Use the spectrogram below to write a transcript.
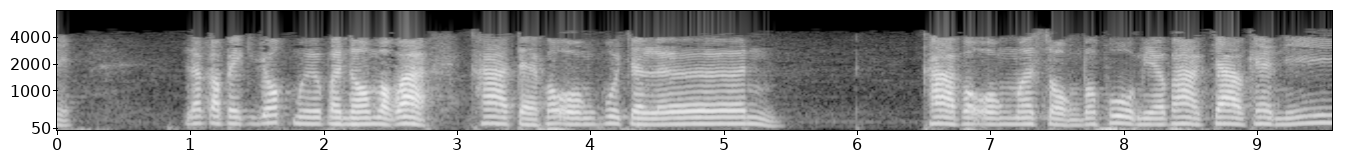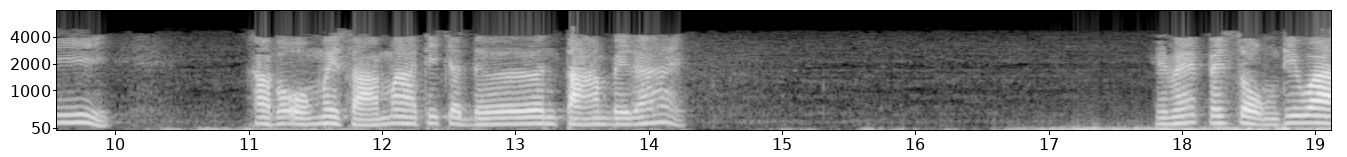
เนี่ยแล้วก็ไปยกมือประนมบอกว่า ข้าแต่พระองค์ผู้เจริญ ข้าพระองค์มาส่งพระผู้มีพระภาคเจ้าแค่นี้ ข้าพระองค์ไม่สามารถที่จะเดินตามไปได้ เห็นไหมไปส่งที่ว่า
